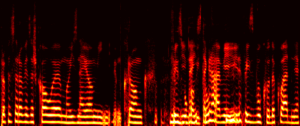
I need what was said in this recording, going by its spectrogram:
profesorowie ze szkoły, moi znajomi, nie wiem, krąg ludzi na Instagramie i na Facebooku, dokładnie.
